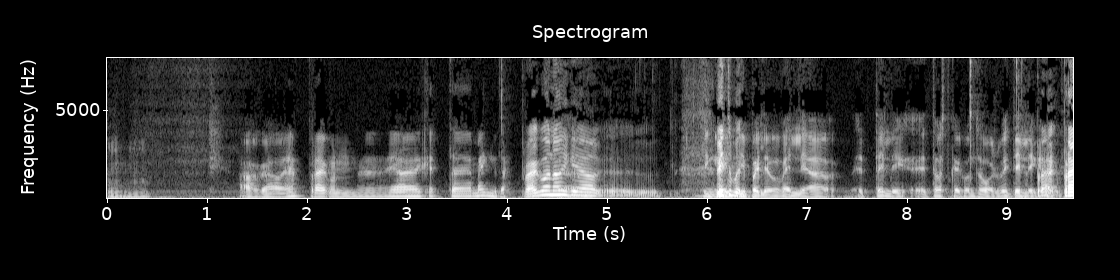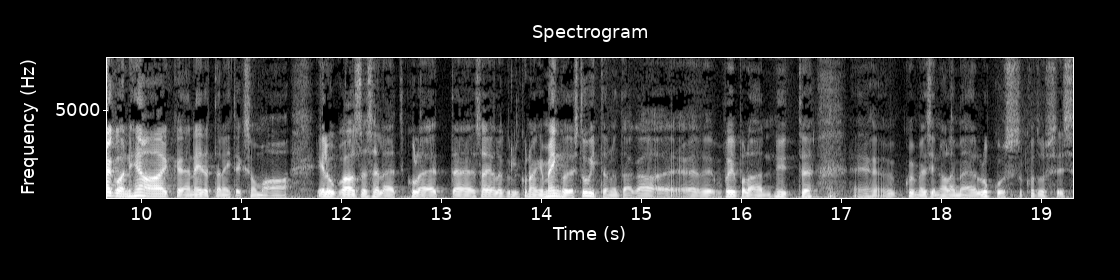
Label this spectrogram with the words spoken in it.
mm. -hmm. aga jah, praegu on äh, hea aeg, et äh, mängida. praegu on õige hea minge ütleme, nii palju välja, et telli, et ostke konsool või tellige praegu, praegu on hea aeg näidata näiteks oma elukaaslasele, et kuule, et äh, sa ei ole küll kunagi mängudest huvitunud, aga võib-olla nüüd, kui me siin oleme lukus kodus, siis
